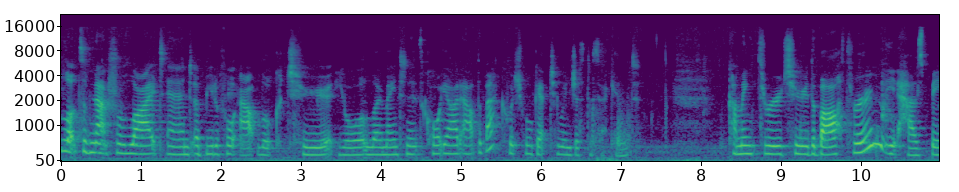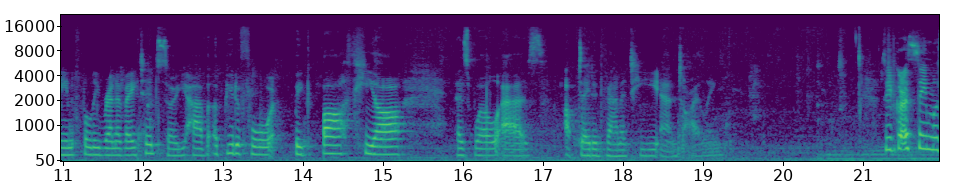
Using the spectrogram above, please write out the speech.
lots of natural light and a beautiful outlook to your low maintenance courtyard out the back, which we'll get to in just a second. Coming through to the bathroom, it has been fully renovated, so you have a beautiful big bath here, as well as updated vanity and tiling. So you've got a seamless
